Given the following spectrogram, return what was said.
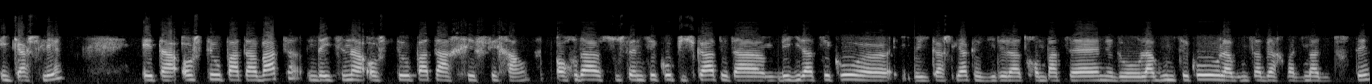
ikasle, eta osteopata bat, deitzena osteopata jefeja. Hor da, zuzentzeko pixkat eta begiratzeko uh, ikasleak ez direla trompatzen edo laguntzeko, laguntza behar bat ima dituzte.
